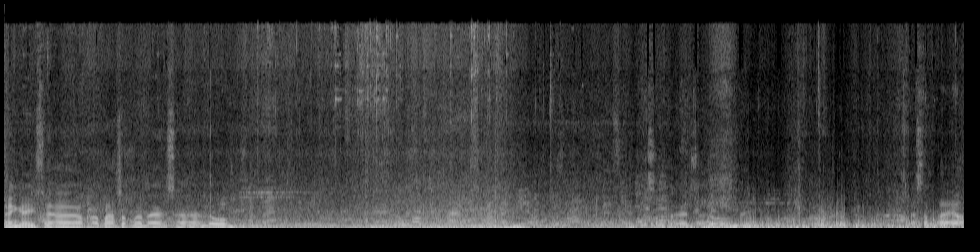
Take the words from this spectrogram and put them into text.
Ayun guys, ah, papasok na tayo sa loob. Pasok tayo sa loob. Pasok tayo.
